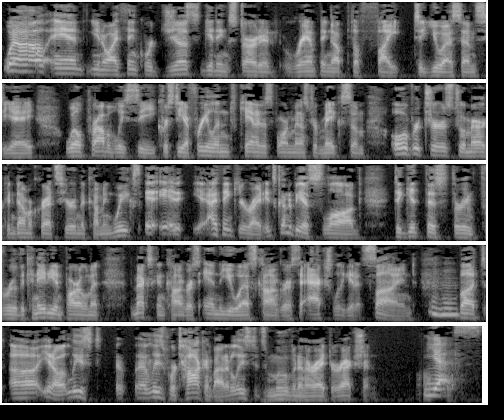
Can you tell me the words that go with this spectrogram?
Well, and you know, I think we're just getting started ramping up the fight to USMCA. We'll probably see Chrystia Freeland, Canada's foreign minister, make some overtures to American Democrats here in the coming weeks. It, it, I think you're right. It's going to be a slog to get this through through the Canadian Parliament, the Mexican Congress, and the U.S. Congress to actually get it signed. But uh, you know, at least at least we're talking about it. At least it's moving in the right direction. Yes.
